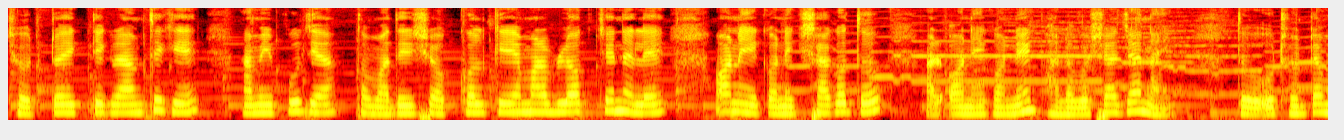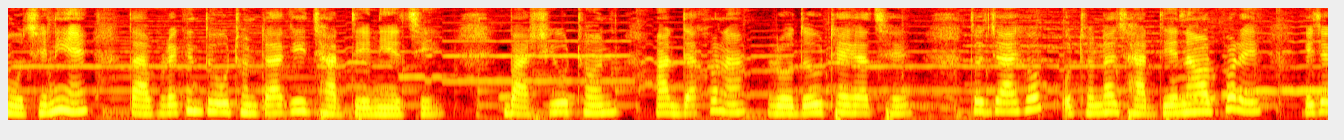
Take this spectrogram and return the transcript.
ছোট্ট একটি গ্রাম থেকে আমি পূজা, তোমাদের সকলকে আমার ব্লগ চ্যানেলে অনেক অনেক স্বাগত আর অনেক অনেক ভালোবাসা জানাই। তো উঠোনটা মুছে নিয়ে তারপরে কিন্তু উঠোনটা আগেই ঝাড় দিয়ে নিয়েছি। বাসি উঠোন। আর দেখো না, রোদে উঠে গেছে। তো যাই হোক, উঠোনটা ঝাড় দিয়ে নেওয়ার পরে এই যে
